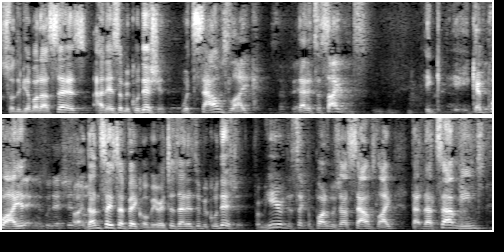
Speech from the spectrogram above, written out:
So the Gemara says, "Hareza mikodeshet," which sounds like that it's a silence. He, he kept quiet. Uh, It doesn't say safek over here. It says that it's a mikudeshet. From here, the second part of the Mishnah sounds like that. Sound means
